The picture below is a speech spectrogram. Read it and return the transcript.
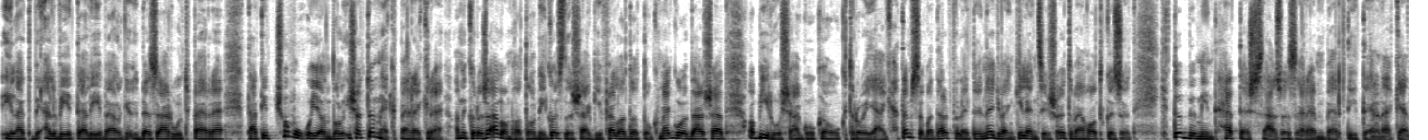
élet elvételével bezárult perre. Tehát itt csomó olyan dolog, és a tömegperekre, amikor az államhatalmi gazdasági feladatok megoldását a bíróságok oktrolják. Hát nem szabad elfelejteni, hogy 49 és 56 között több mint 700 ezer embert ítélnek el.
